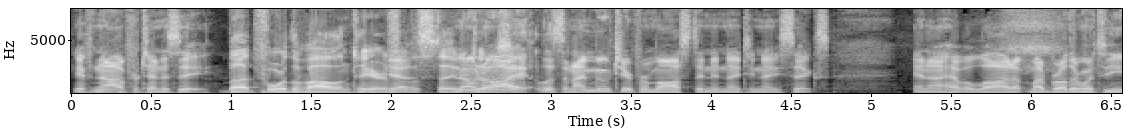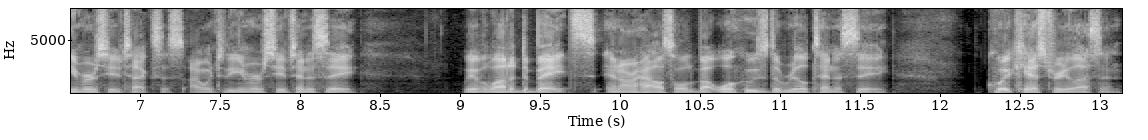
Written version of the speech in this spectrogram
If not for Tennessee. but for the volunteers of the state. No, no. I listen. I moved here from Austin in 1996, and I have a lot of. My brother went to the University of Texas. I went to the University of Tennessee. We have a lot of debates in our household about well, who's the real Tennessee? Quick history lesson:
